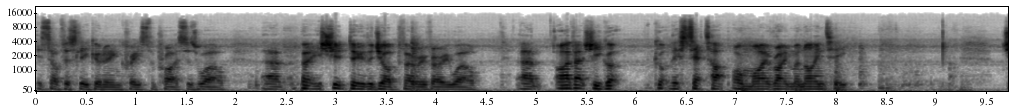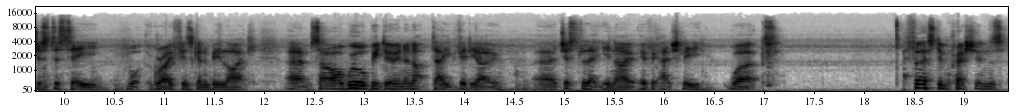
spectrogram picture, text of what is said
it's obviously going to increase the price as well. Uh, but it should do the job very, very well. Um, I've actually got got this set up on my Roma 90 just to see what the growth is going to be like. Um, so I will be doing an update video uh, just to let you know if it actually works. First impressions,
